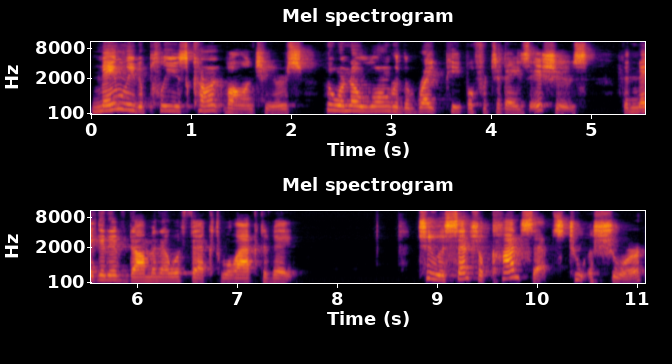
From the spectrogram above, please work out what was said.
mainly to please current volunteers who are no longer the right people for today's issues, the negative domino effect will activate. Two essential concepts to assure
